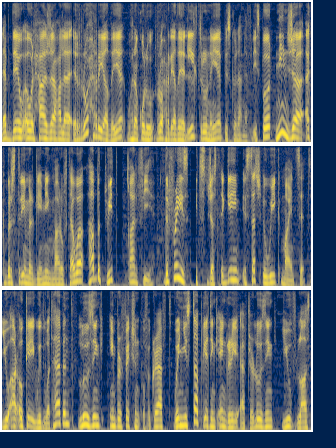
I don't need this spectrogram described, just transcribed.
نبداو أول حاجة على الروح الرياضية وهنا نقولوا الروح الرياضية الإلكترونية puisque نحن في ال e-sport Ninja أكبر streamer gaming معروف توا. هبط tweet قال فيه The phrase it's just a game is such a weak mindset. You are okay with what happened, losing, imperfection of a craft. When you stop getting angry after losing, you've lost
